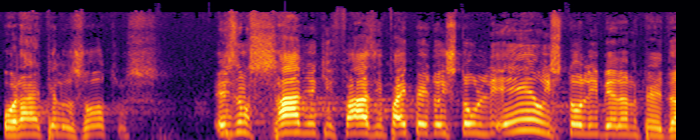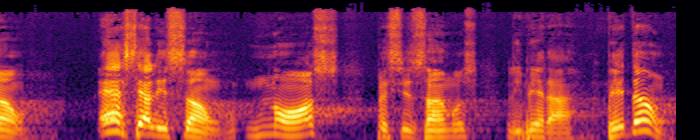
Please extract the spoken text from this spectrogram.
Orar pelos outros. Eles não sabem o que fazem. Pai, perdoa, estou, eu estou liberando perdão. Essa é a lição. Nós precisamos liberar perdão.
